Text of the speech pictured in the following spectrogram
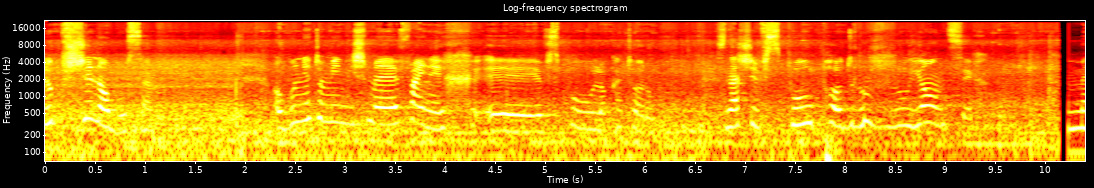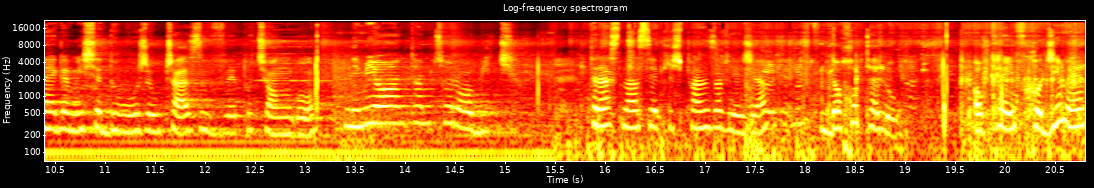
lub szynobusem. Ogólnie to mieliśmy fajnych yy, współlokatorów. Znaczy Mega mi się dłużył czas w pociągu. Nie miałam tam co robić. Teraz nas jakiś pan zawiezie do hotelu. Okej, wchodzimy.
